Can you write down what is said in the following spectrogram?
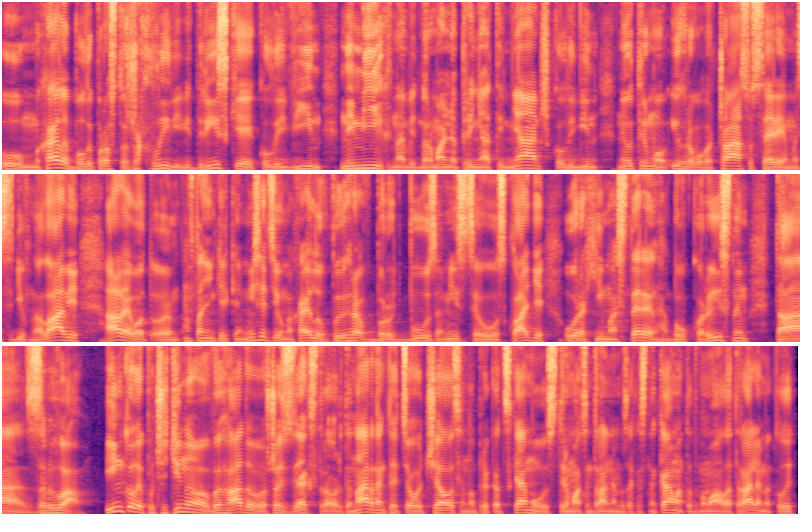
У Михайла були просто жахливі відрізки, коли він не міг навіть нормально прийняти м'яч, коли він не отримував ігрового часу, серіями сидів на лаві. Але от е, останні кілька місяців Михайло виграв боротьбу за місце у складі у Рахіма Стеринга, був корисним та забивав. Інколи Почетіно вигадував щось екстраординарне для цього Челсі, наприклад, схему з трьома центральними захисниками та двома латералями, коли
